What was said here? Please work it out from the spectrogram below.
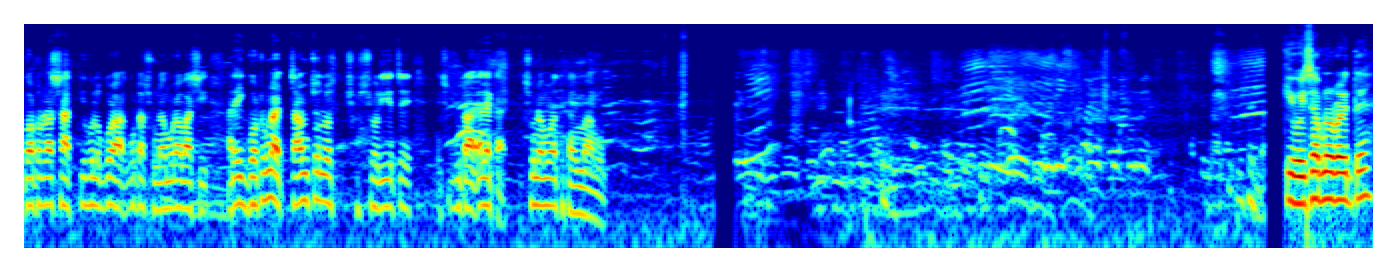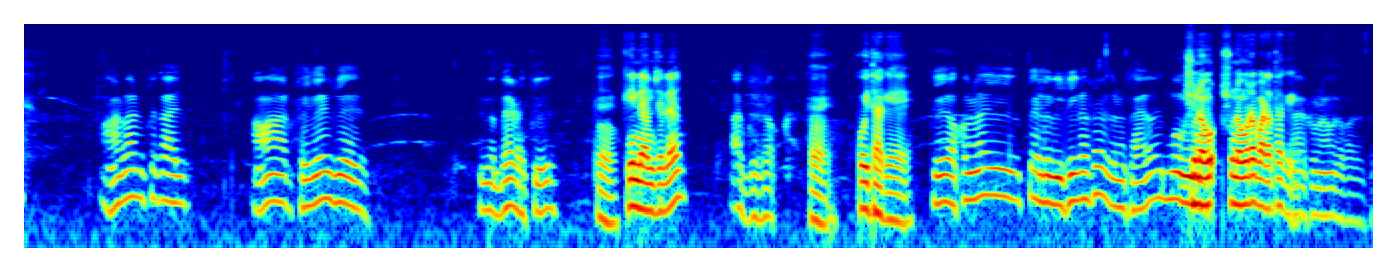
ঘটনার সাক্ষী হলো গোটা গোটা সুনামুরাবাসী আর এই ঘটনায় চাঞ্চল্য ছড়িয়েছে গোটা এলাকায়। সুনামুরা থেকে আমি মামুন। কি হয়েছে আপনার বাড়িতে? আমার বাড়িতে কাল আমার ছেলে যে বেরোচ্ছে হ্যাঁ কি নাম ছিলেন আব্দুল হক হ্যাঁ কই থাকে হ্যাঁ সে এখন ওই টেলিভিশন আছে ওখানে থাকে ওই মমিন। সুনাম বাড়া থাকে? হ্যাঁ সোনামুড়া বাড়িতে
